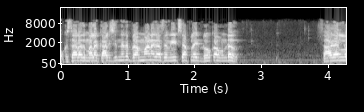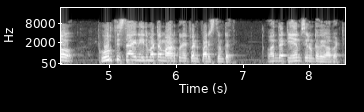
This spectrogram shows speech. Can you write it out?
ఒకసారి అది మళ్ళీ కలిసిందంటే బ్రహ్మాండంగా అసలు నీటి సప్లై డోకా ఉండదు. సాగర్లో పూర్తి స్థాయి నీటి మట్టం వాడుకునేటువంటి పరిస్థితి ఉంటుంది. వంద టీఎంసీలు ఉంటుంది కాబట్టి.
